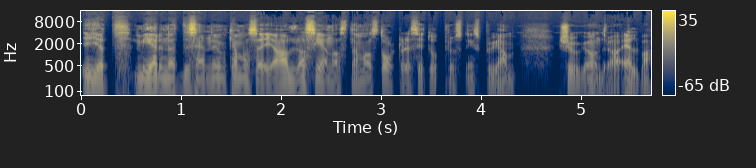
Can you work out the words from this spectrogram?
i ett mer än ett decennium kan man säga, allra senast när man startade sitt upprustningsprogram 2011.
